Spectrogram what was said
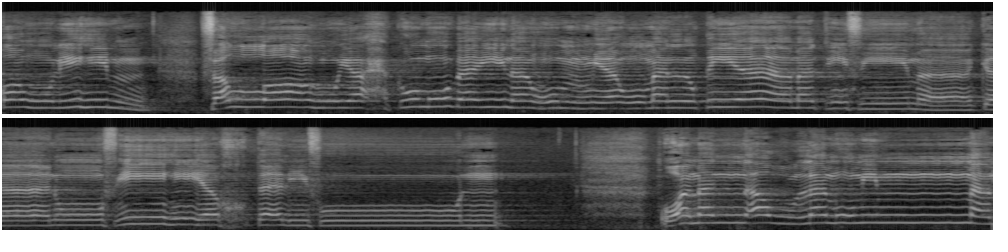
قولهم فالله يحكم بينهم يوم القيامة فيما كانوا فيه يختلفون. ومن أظلم ممن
